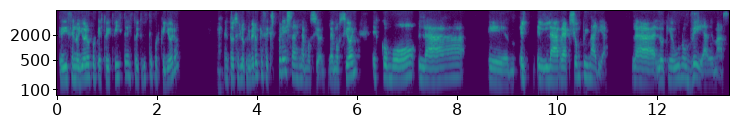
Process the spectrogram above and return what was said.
que dice, no lloro porque estoy triste, estoy triste porque lloro. Mm. Entonces, lo primero que se expresa es la emoción. La emoción es como la, eh, la reacción primaria, la, lo que uno ve además.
